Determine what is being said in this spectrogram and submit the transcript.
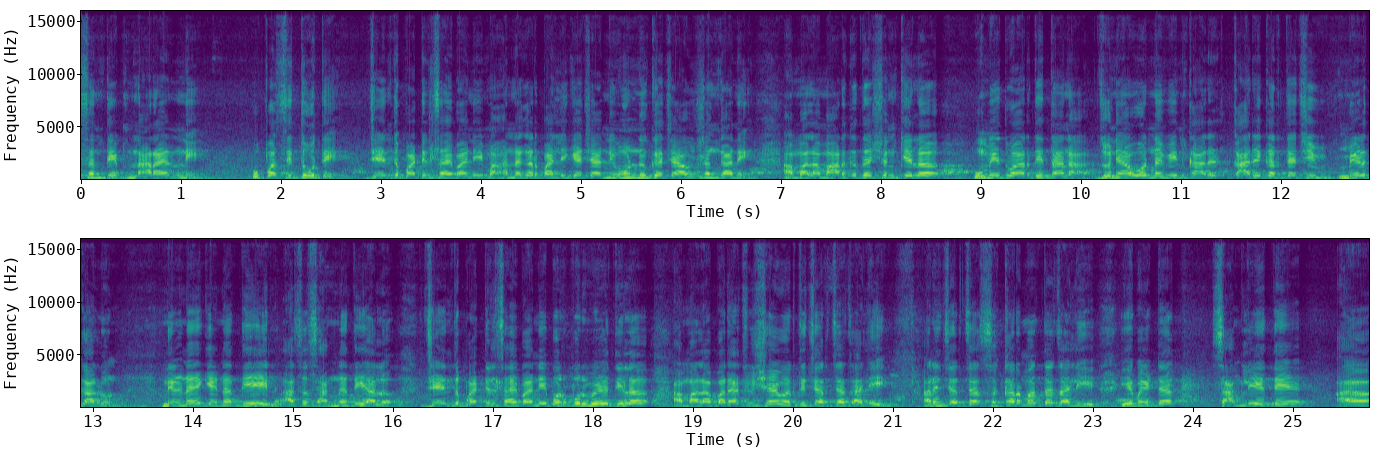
संदीप नारायणने उपस्थित होते. जयंत पाटील साहेबांनी महानगरपालिकेच्या निवडणुकीच्या अनुषंगाने आम्हाला मार्गदर्शन केलं. उमेदवार देताना जुन्या व नवीन कार्य कार्यकर्त्याची मेळ घालून निर्णय घेण्यात येईल असं सांगण्यातही आलं. जयंत पाटील साहेबांनी भरपूर वेळ दिलं. आम्हाला बऱ्याच विषयावरती चर्चा झाली आणि चर्चा सकारात्मक झाली. ही बैठक सांगली येथे आ-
